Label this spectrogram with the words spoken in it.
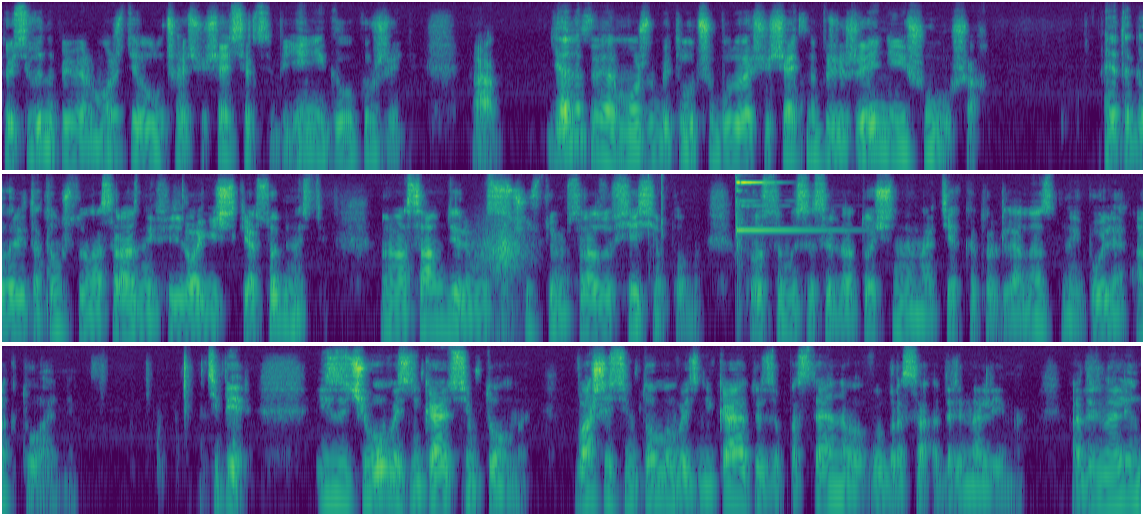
То есть вы, например, можете лучше ощущать сердцебиение и головокружение. А я, например, может быть, лучше буду ощущать напряжение и шум в ушах. Это говорит о том, что у нас разные физиологические особенности, но на самом деле мы чувствуем сразу все симптомы. Просто мы сосредоточены на тех, которые для нас наиболее актуальны. Теперь, из-за чего возникают симптомы? Ваши симптомы возникают из-за постоянного выброса адреналина. Адреналин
